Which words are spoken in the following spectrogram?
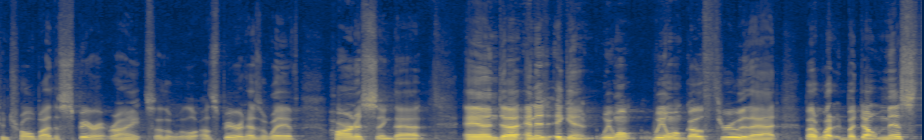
controlled by the Spirit, right? So the, the Spirit has a way of harnessing that. And, uh, and it, again, we won't, we won't go through that, but, what, but don't miss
